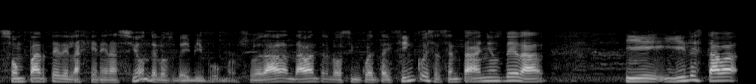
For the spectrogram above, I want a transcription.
son parte de la generación de los baby boomers. Su edad andaba entre los 55 y 60 años de edad y, él estaba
